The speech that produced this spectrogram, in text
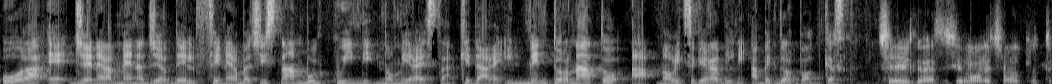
ora è general manager del Fenerbahce Istanbul quindi non mi resta che dare il bentornato a Maurizio Gherardini a Backdoor Podcast sì, grazie Simone, ciao a tutti.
